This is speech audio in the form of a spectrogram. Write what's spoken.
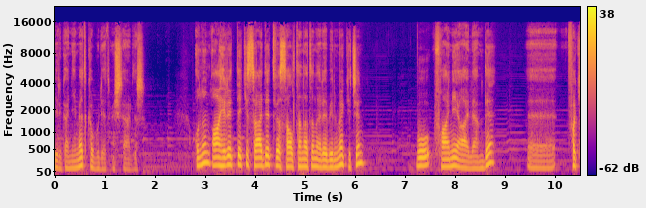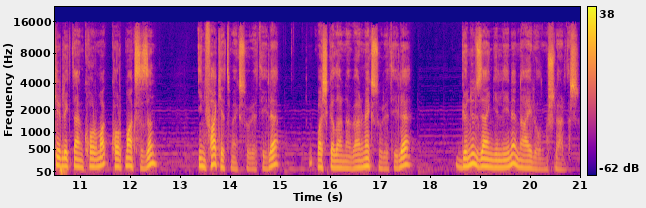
bir ganimet kabul etmişlerdir. Onun ahiretteki saadet ve saltanatını erebilmek için bu fani alemde e, fakirlikten korkmak, korkmaksızın infak etmek suretiyle, başkalarına vermek suretiyle gönül zenginliğine nail olmuşlardır.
